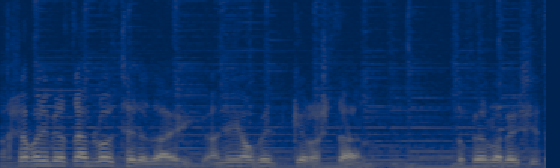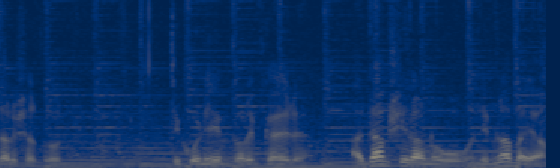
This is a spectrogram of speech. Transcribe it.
עכשיו אני בינתיים לא יוצא לדייג, אני עובד כרשתן, סופר לבן שלי את הרשתות. תיקונים, דברים כאלה. הדם שלנו נבנה בים.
